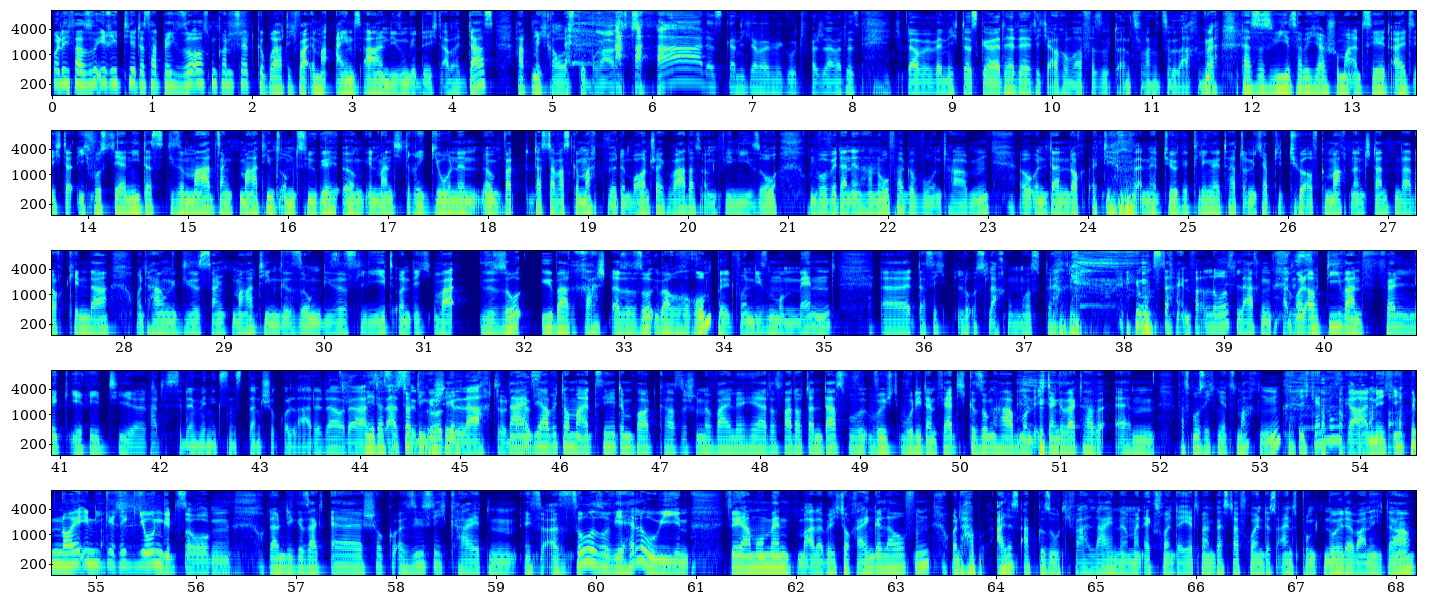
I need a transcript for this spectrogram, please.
Und ich war so irritiert, das hat mich so aus dem Konzept gebracht. Ich war immer 1A in diesem Gedicht, aber das hat mich rausgebracht. das kann ich aber mir gut verstehen. Das, ich glaube, wenn ich das gehört hätte, hätte ich auch immer versucht anzufangen zu lachen. Das ist wie, das habe ich ja schon mal erzählt, als ich, da, ich wusste ja nie, dass diese Ma St. Martins-Umzüge in manchen Regionen irgendwas, dass da was gemacht wird. In Braunschweig war das irgendwie nie so. Und wo wir dann in Hannover gewohnt haben äh, und dann doch die, an der Tür geklingelt hat und ich habe die Tür aufgemacht und dann standen da doch Kinder und haben dieses St. Martin gesungen, dieses Lied. Und ich war so überrascht, also so überrumpelt von diesem Moment, äh, dass ich loslachen musste. ich musste einfach loslachen. Hattest und auch die waren völlig irritiert. Hattest du denn wenigstens dann Schokolade da oder nee, das hast, ist doch du die nur Geschichte. gelacht? Nein, die habe ich doch mal erzählt im Podcast, das ist schon eine Weile her. Das war doch dann das, wo, wo, ich, wo die dann fertig gesungen haben und ich dann gesagt habe, ähm, was muss ich denn jetzt machen? Ich kenne das gar nicht. Ich bin neu in die Region gezogen. Und dann haben die gesagt, äh, Schoko Süßigkeiten. Ich so, also so, so wie Halloween. Ich so, ja, Moment mal, da bin ich doch reingelaufen und habe alles abgesucht. Ich war alleine. Mein Ex-Freund, der jetzt mein bester Freund ist, 1.0, der war nicht da.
